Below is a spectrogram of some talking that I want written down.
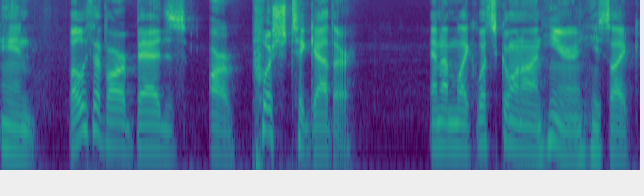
and both of our beds are pushed together, and I'm like, "What's going on here?" And he's like,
